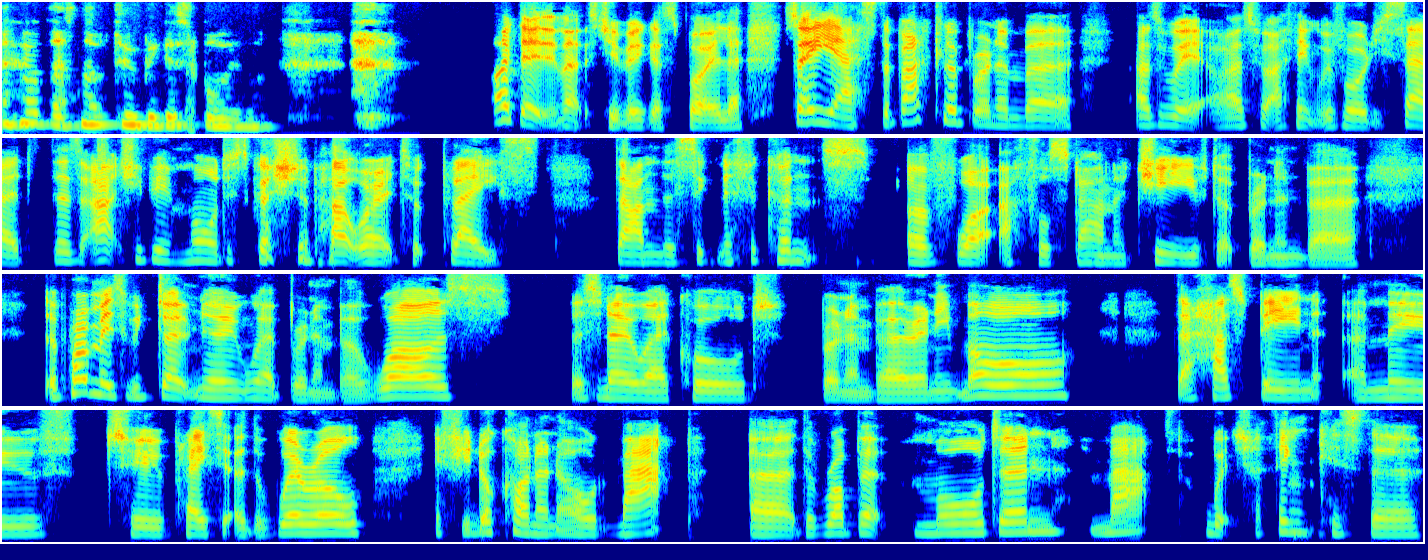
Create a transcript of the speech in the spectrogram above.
I hope that's not too big a spoiler. I don't think that's too big a spoiler. So yes, the Battle of Brunanburh, as we as I think we've already said, there's actually been more discussion about where it took place than the significance of what Athelstan achieved at Brunanburh. The problem is we don't know where Brunanburh was. There's nowhere called Brunanburh anymore. There has been a move to place it at the Wirral. If you look on an old map, uh, the Robert Morden map, which I think is the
